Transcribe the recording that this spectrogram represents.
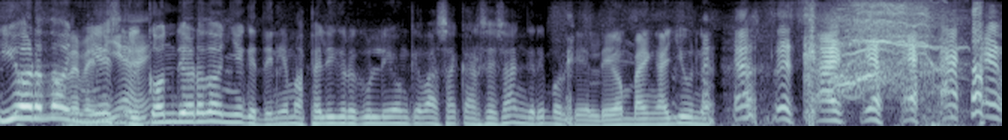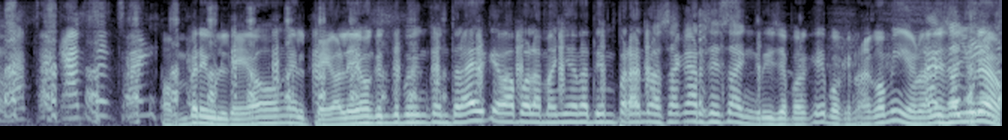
Y Ordóñez, el ¿eh? conde Ordóñez, que tenía más peligro que un león que va a sacarse sangre, porque el león va en ayuna. Hombre, un león, el peor león que te puede encontrar es el que va por la mañana temprano a sacarse sangre. Y dice, ¿por qué? Porque no ha comido, no ha desayunado.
